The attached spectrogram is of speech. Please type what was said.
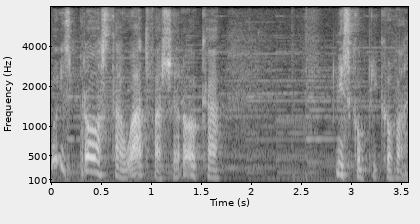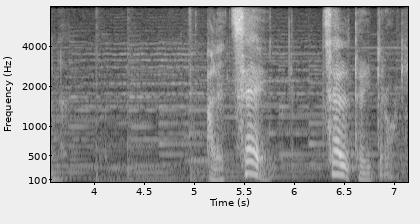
bo jest prosta, łatwa, szeroka, nieskomplikowana. Ale cel, cel tej drogi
